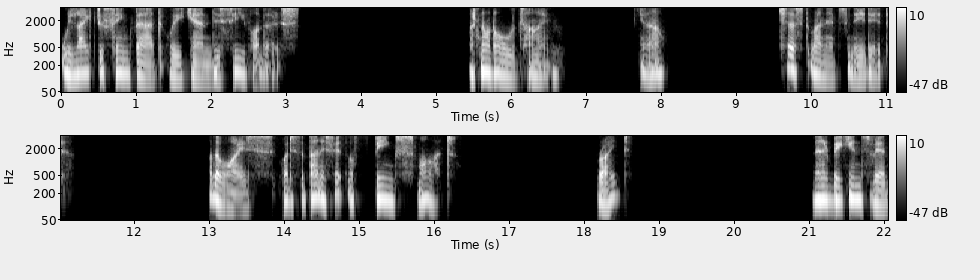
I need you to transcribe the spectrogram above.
we like to think that we can deceive others. But not all the time, you know? Just when it's needed. Otherwise, what is the benefit of being smart? Right? Then it begins with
